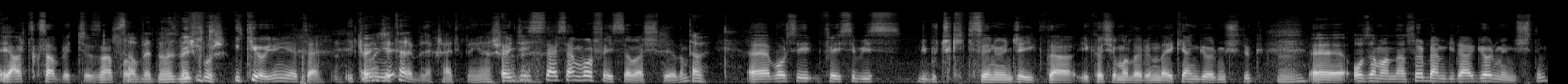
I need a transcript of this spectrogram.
E, artık sabredeceğiz. Ne yapalım? Sabretmemiz mecbur. iki, iki oyun yeter. İki oyun Önce- yeter bile Crytek'ten şu Önce istersen Warface'le başlayalım. Tabii. Ee, Warface'i biz bir buçuk iki sene önce ilk daha ilk aşamalarındayken görmüştük. Ee, o zamandan sonra ben bir daha görmemiştim.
